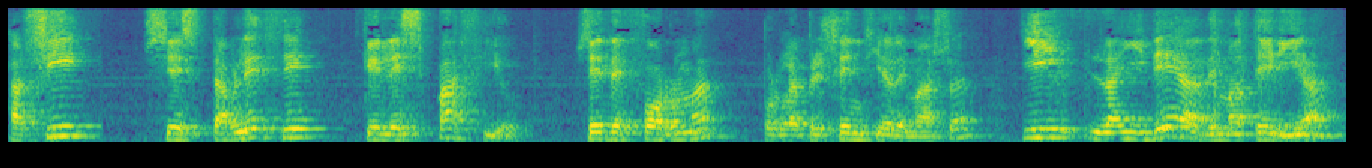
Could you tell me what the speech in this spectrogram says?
Así se establece que el espacio se deforma por la presencia de masa y la idea de materia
